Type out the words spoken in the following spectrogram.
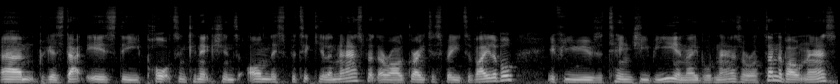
um, because that is the ports and connections on this particular NAS, but there are greater speeds available if you use a 10 GBE enabled NAS or a Thunderbolt NAS.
